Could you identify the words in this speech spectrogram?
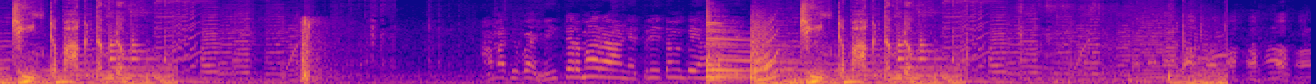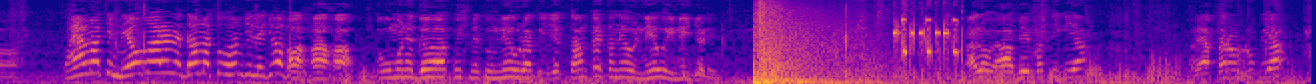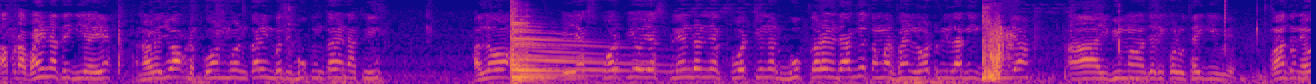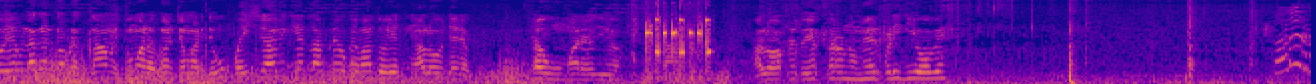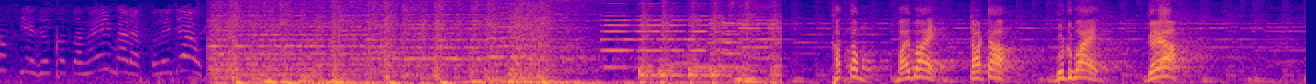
Ching tabak dum dum. આમાંથી ભાઈ હિંતેર મારા અને ત્રી તમે બે હાંભળી લીધી. Ching નેવ મારે ને દમાં તું સમજી લેજો હા હા હા તું મને દ આપીશ ને તું નેવ રાખીશ. એક કામ કર તને નેવ નહીં જડે. હાલો આ બે પતી ગયા. હવે આ કરોડ રૂપિયા આપણા ભાઈ ના થઈ ગયા એ. અને હવે જો આપણે ફોન બોન કરીને બધી બુકિંગ કરી નાખી. હલો એ એક સ્કોર્પિયો એક સ્પ્લેન્ડર ને એક ફોર્ચ્યુનર બુક કરાવીને રાખજો. તમારા ભાઈ લોટરી લાગી ગઈ ગયા. આ વીમા જરી કોલું થઈ ગયું છે. વાંધો ને હવે એવું લાગે ને તો આપણે કામ તમારા ઘણ જમાડી દે. હું પૈસા આવી ગયા એટલે આપણે એવું કઈ વાંધો એ જ હાલો જયારે જવું મારે હજી. હાલો આપણે તો એક કરોડ નો મેર પડી ગયો હવે. ખતમ. Bye bye. Tata. Good bye. ગયા.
